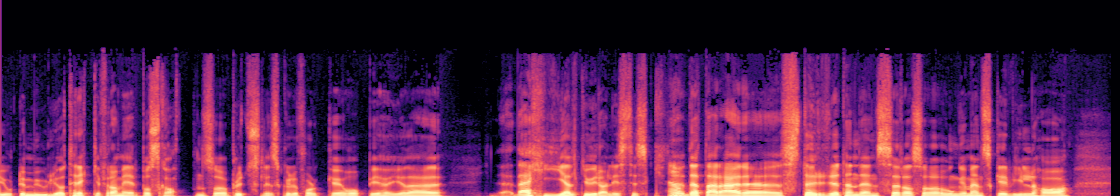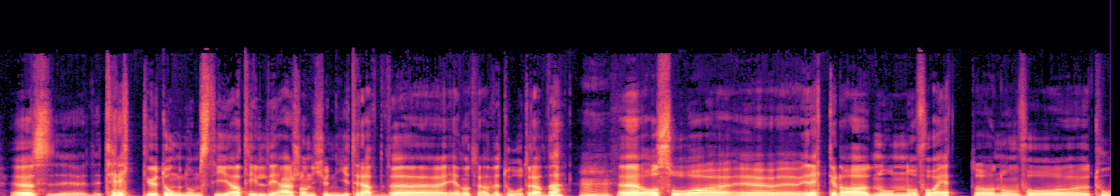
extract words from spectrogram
gjort det mulig å trekke fra mer på skatten, så plutselig skulle folk håpe i høyet. Det er, det er helt urealistisk. Ja. Dette er eh, større tendenser. Altså, unge mennesker vil ha eh, trekke ut ungdomstida til de er sånn 29, 30, 31, 32. Mm. Uh, og så uh, rekker da noen å få ett, og noen få to,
